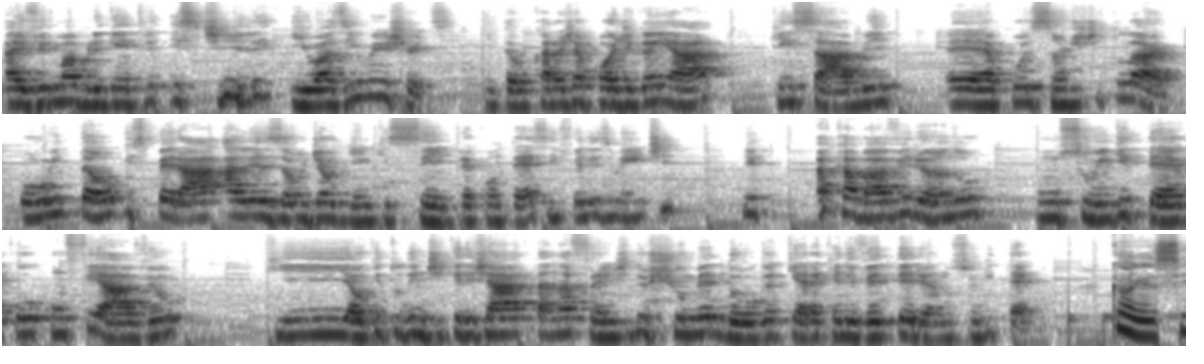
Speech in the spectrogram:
Aí vira uma briga entre Steele e o Azim Richards. Então o cara já pode ganhar, quem sabe, é, a posição de titular. Ou então esperar a lesão de alguém que sempre acontece, infelizmente, e acabar virando um swing tackle confiável, que ao que tudo indica ele já tá na frente do Shume Edoga, que era aquele veterano tackle. Cara, esse,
